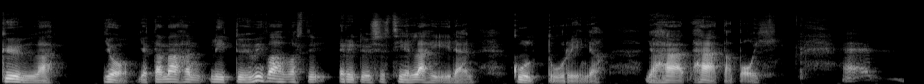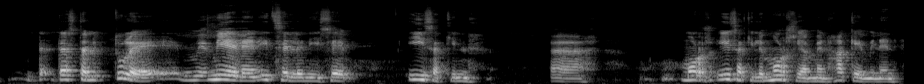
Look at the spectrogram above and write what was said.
Kyllä, joo. Ja tämähän liittyy hyvin vahvasti erityisesti siihen Lähi-idän kulttuuriin ja, ja hää, häätapoihin tästä nyt tulee mieleen itselleni se Iisakin, äh, mor, Iisakille morsiammen hakeminen.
